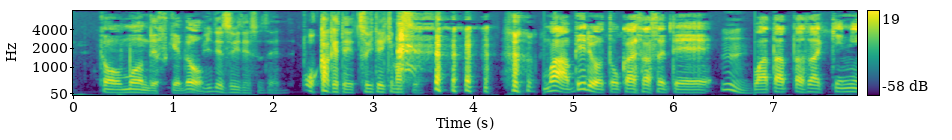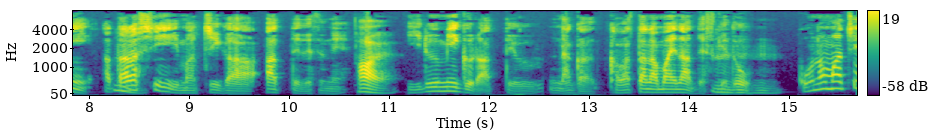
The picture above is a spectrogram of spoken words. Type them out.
と思うんですけどいい、です、いいです、全然。追っかけてついていきますよ。まあ、ビルを倒壊させて、うん。渡った先に新しい街があってですね、はい。イルミグラっていう、なんか変わった名前なんですけど、うんうんこの街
